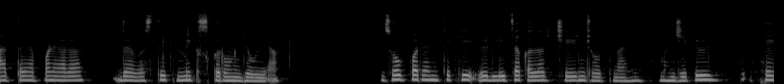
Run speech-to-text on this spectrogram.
आता आपण याला व्यवस्थित मिक्स करून घेऊया. जोपर्यंत की इडलीचा कलर चेंज होत नाही म्हणजे की हे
